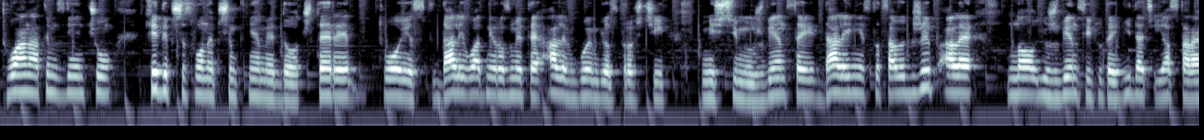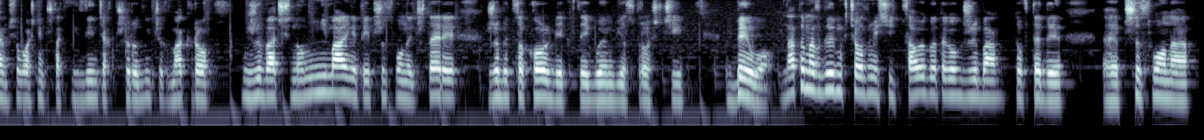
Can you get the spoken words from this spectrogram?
tła na tym zdjęciu. Kiedy przysłonę przymkniemy do 4, tło jest dalej ładnie rozmyte, ale w głębi ostrości mieścimy już więcej. Dalej nie jest to cały grzyb, ale no już więcej tutaj widać i ja starałem się właśnie przy takich zdjęciach przyrodniczych makro używać no minimalnie tej przysłony 4, żeby cokolwiek w tej głębi ostrości było. Natomiast gdybym chciał zmieścić całego tego grzyba, to wtedy e, przysłona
